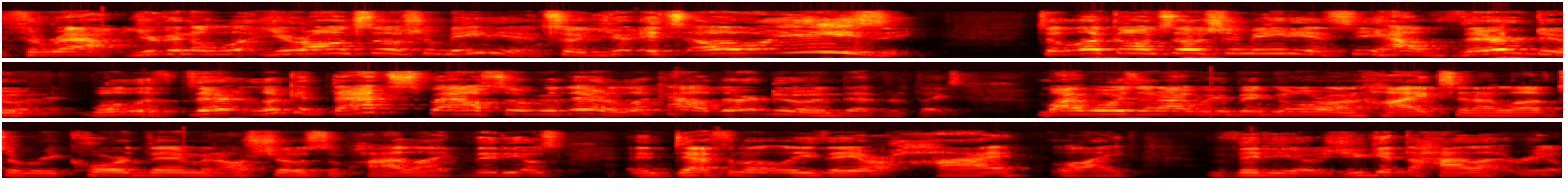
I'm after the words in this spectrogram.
throughout. You're to look, you're on social media, and so you it's so easy to look on social media and see how they're doing it. Well, if they're look at that spouse over there, look how they're doing different things my boys and I, we've been going on hikes, and I love to record them, and I'll show some highlight videos. And definitely, they are highlight videos. You get the highlight reel.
